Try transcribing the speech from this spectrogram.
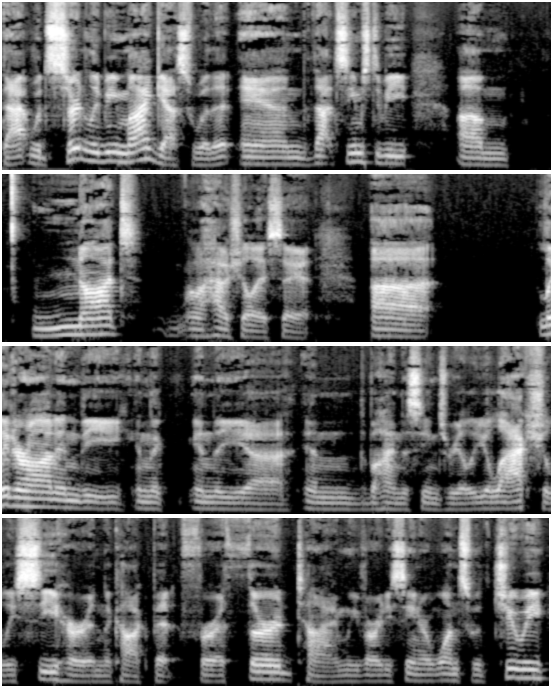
that would certainly be my guess with it, and that seems to be um, not. Well, how shall I say it? Uh, later on in the in the in the uh, in the behind the scenes reel, you'll actually see her in the cockpit for a third time. We've already seen her once with Chewie,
